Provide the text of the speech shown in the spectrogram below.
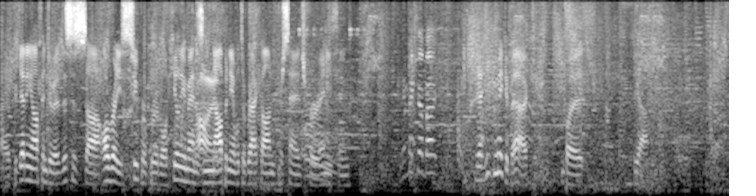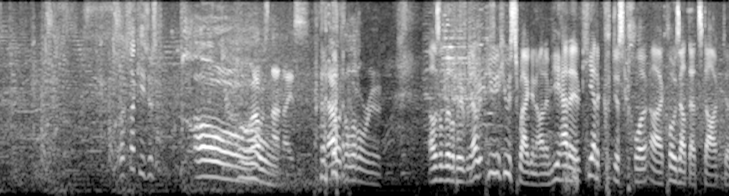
All right, but getting off into it, this is uh, already super brutal. Helioman has God. not been able to rack on percentage for anything. That back? Yeah, he can make it back, but yeah. Looks like he's just. Oh, that was Oh. not nice. That was a little rude. That was a little bit. That, he, he was swagging on him. He had to he had to just clo- uh, close out that stock to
